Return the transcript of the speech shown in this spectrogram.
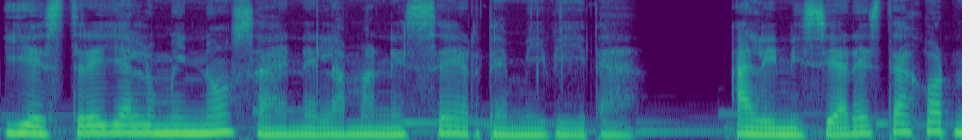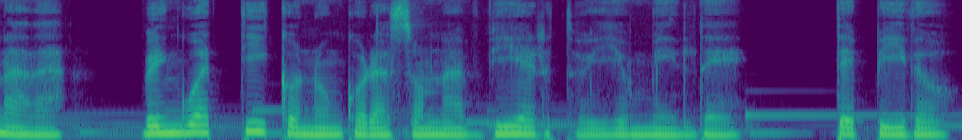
y estrella luminosa en el amanecer de mi vida. Al iniciar esta jornada, vengo a ti con un corazón abierto y humilde. Te pido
